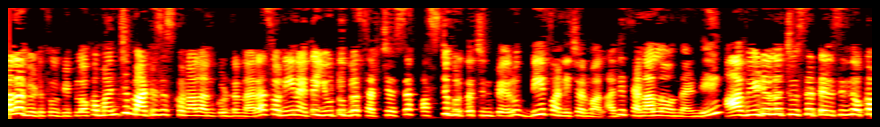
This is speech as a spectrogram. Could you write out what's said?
హలో బ్యూటిఫుల్ పీపుల్ ఒక మంచి మ్యాట్రసెస్ కొనాలనుకుంటున్నారా? సో నేనైతే యూట్యూబ్లో సెర్చ్ చేస్తే ఫస్ట్ గుర్తొచ్చిన పేరు వి ఫర్నిచర్ మాల్. అది తెనాల్లో ఉందండి. ఆ వీడియోలో చూస్తే తెలిసింది ఒక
